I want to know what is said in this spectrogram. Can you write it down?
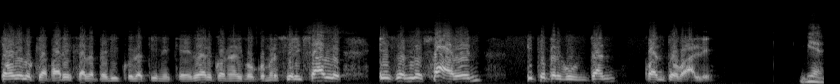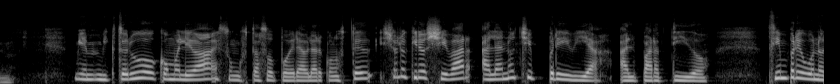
Todo lo que aparezca en la película tiene que ver con algo comercializable, ellos lo saben y te preguntan cuánto vale. Bien, Bien, Víctor Hugo, ¿cómo le va? Es un gustazo poder hablar con usted. Yo lo quiero llevar a la noche previa al partido. Siempre, bueno,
